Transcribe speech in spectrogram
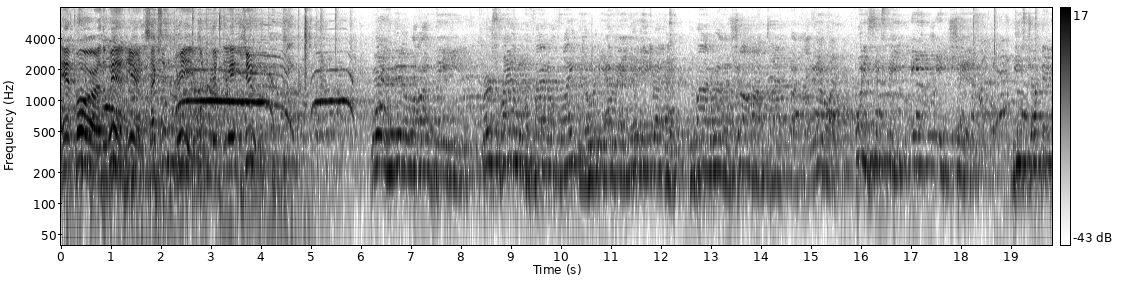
And for the win here in Section 3, 158.2. We're in the middle of the first round of the final flight. We already have a unique record. Devon Willis, Shawmon time uh, from New York, 46 feet, 8 inches. He's jumping.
